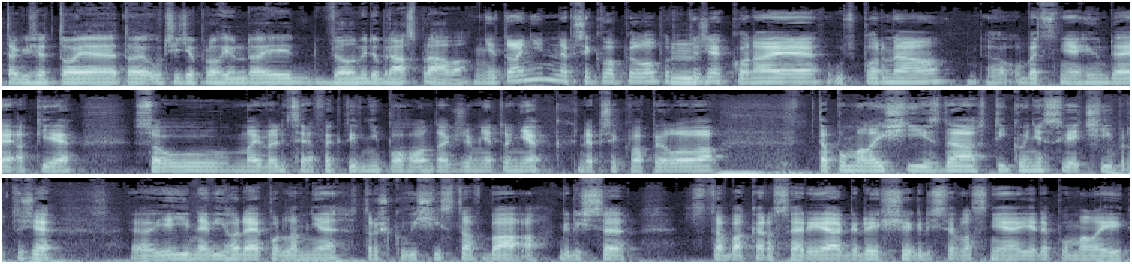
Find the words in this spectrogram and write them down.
takže to je, to je určitě pro Hyundai velmi dobrá zpráva. Mě to ani nepřekvapilo, protože hmm. Kona je úsporná, obecně Hyundai a Kia jsou, mají velice efektivní pohon, takže mě to nějak nepřekvapilo a ta pomalejší jízda té koně svědčí, protože eh, její nevýhoda je podle mě trošku vyšší stavba a když se stavba karoserie a když, když se vlastně jede pomaleji,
